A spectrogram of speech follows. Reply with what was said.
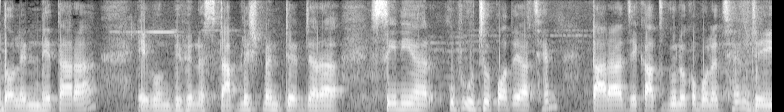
দলের নেতারা এবং বিভিন্ন স্টাবলিশমেন্টের যারা সিনিয়র উঁচু পদে আছেন তারা যে কাজগুলোকে বলেছেন, যেই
